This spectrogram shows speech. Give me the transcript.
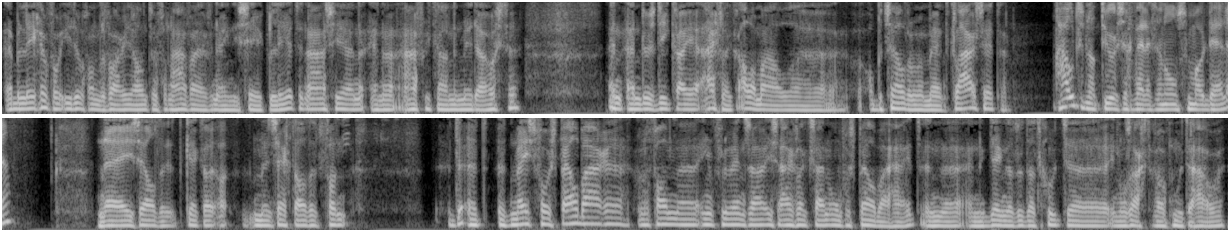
hebben liggen... voor ieder van de varianten van H5N1 die circuleert in Azië en, Afrika en het Midden-Oosten. En, en dus die kan je eigenlijk allemaal uh, op hetzelfde moment klaarzetten. Houdt de natuur zich wel eens aan onze modellen? Nee, zelden. Kijk, eh, men zegt altijd van... Het, het, het meest voorspelbare van uh, influenza is eigenlijk zijn onvoorspelbaarheid. En, uh, en ik denk dat we dat goed uh, in ons achterhoofd moeten houden.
